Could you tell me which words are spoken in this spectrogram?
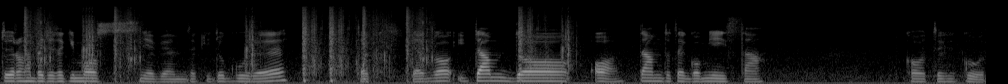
tu trochę będzie taki most, nie wiem, taki do góry. Tak tego i tam do... O, tam do tego miejsca. Koło tych gór.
